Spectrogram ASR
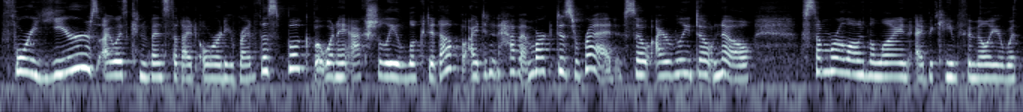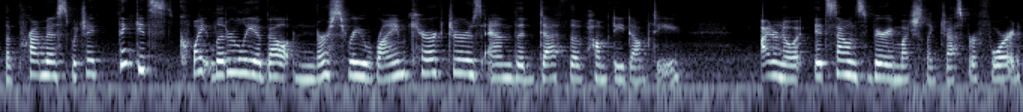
For years I was convinced that I'd already read this book, but when I actually looked it up, I didn't have it marked as read, so I really don't know. Somewhere along the line, I became familiar with the premise, which I think it's quite literally about nursery rhyme characters and the death of Humpty Dumpty. I don't know, it, it sounds very much like Jasper Fforde.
